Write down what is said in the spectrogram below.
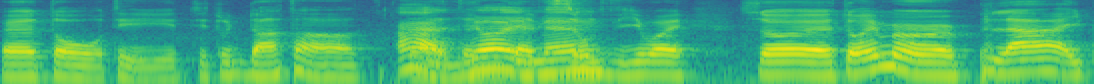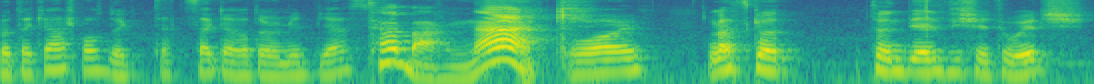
Euh, ton, tes, tes trucs d'attente, ta, Aïe, ta, ta aïe, vision man. de vie, ouais. Ça, euh, t'as même un plat hypothécaire, je pense, de 441 000 piastres. Tabarnak! Ouais. En tout cas, t'as une belle vie chez Twitch.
